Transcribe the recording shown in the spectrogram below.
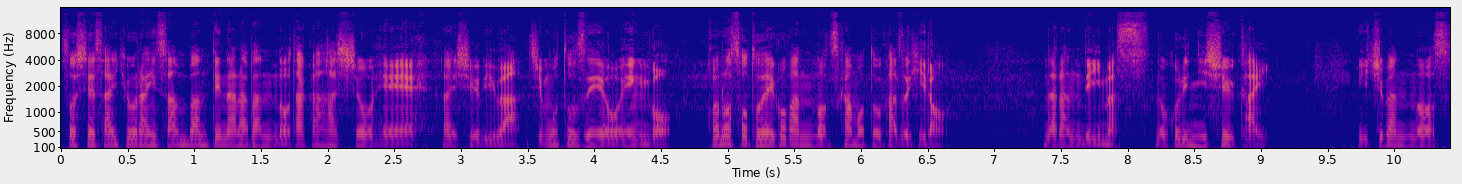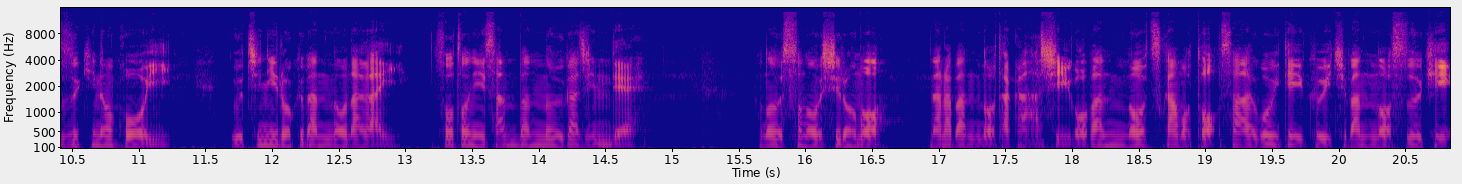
そして最強ライン3番手7番の高橋翔平。最終日は地元勢を援護。この外へ5番の塚本和弘並んでいます。残り2周回。1番の鈴木の行為内に6番の永井。外に3番の宇賀神で。このその後ろも7番の高橋。5番の塚本。さあ動いていく1番の鈴木。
